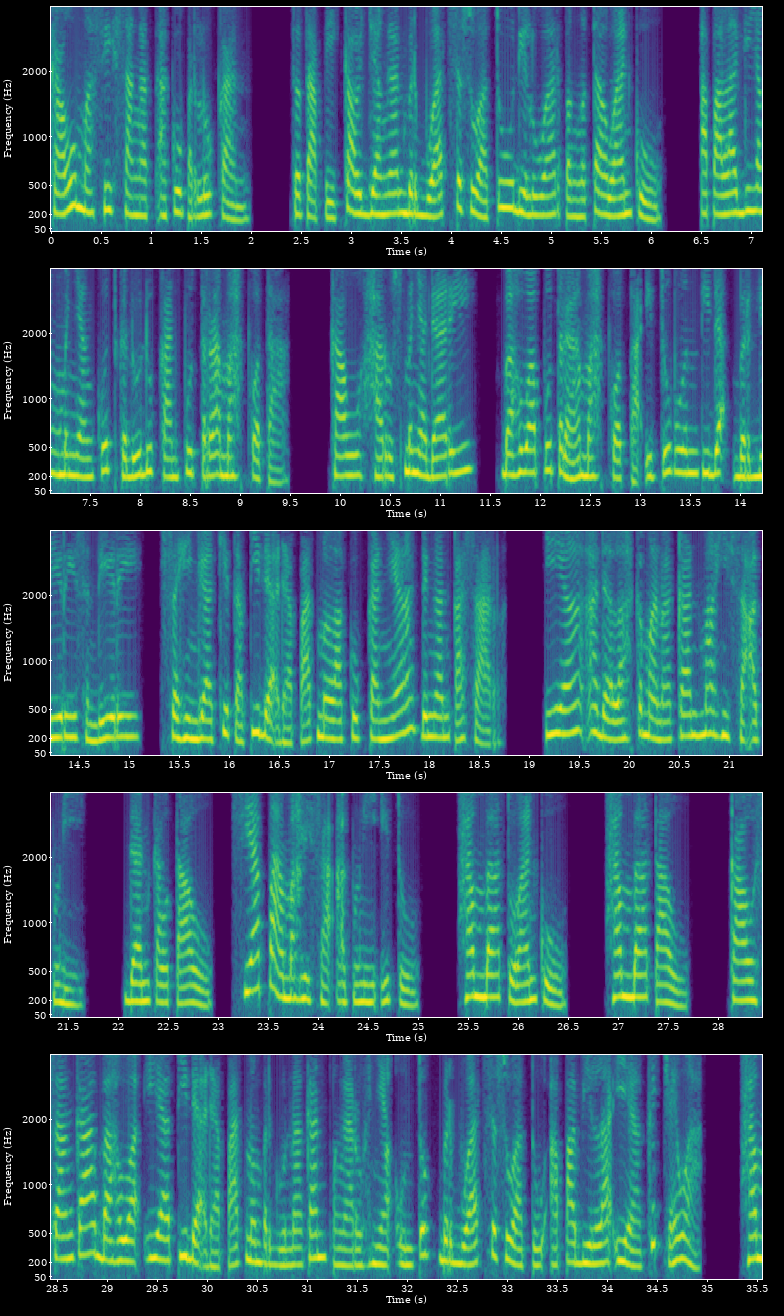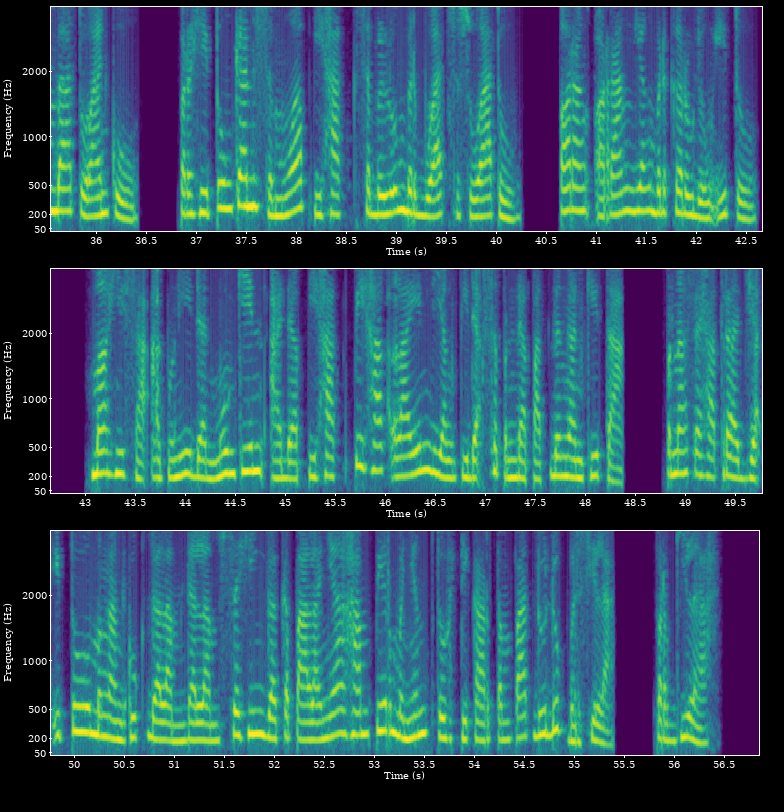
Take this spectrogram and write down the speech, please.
Kau masih sangat aku perlukan. Tetapi kau jangan berbuat sesuatu di luar pengetahuanku. Apalagi yang menyangkut kedudukan putra mahkota. Kau harus menyadari, bahwa putra mahkota itu pun tidak berdiri sendiri, sehingga kita tidak dapat melakukannya dengan kasar. Ia adalah kemanakan Mahisa Agni. Dan kau tahu, siapa Mahisa Agni itu? Hamba tuanku. Hamba tahu. Kau sangka bahwa ia tidak dapat mempergunakan pengaruhnya untuk berbuat sesuatu apabila ia kecewa. Hamba tuanku. Perhitungkan semua pihak sebelum berbuat sesuatu. Orang-orang yang berkerudung itu. Mahisa Agni dan mungkin ada pihak-pihak lain yang tidak sependapat dengan kita. Penasehat raja itu mengangguk dalam-dalam sehingga kepalanya hampir menyentuh tikar tempat duduk bersila. Pergilah.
